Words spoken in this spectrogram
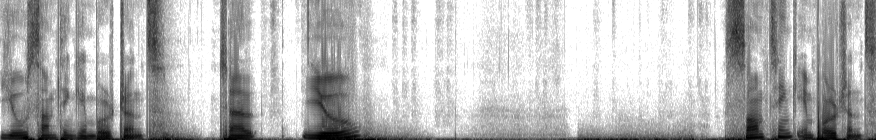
you something important. Tell you something important.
